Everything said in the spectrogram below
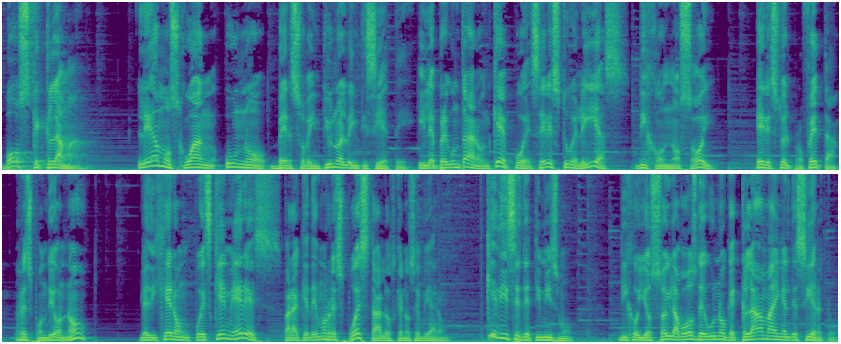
Voz que clama. Leamos Juan 1, verso 21 al 27. Y le preguntaron, ¿qué pues? ¿Eres tú Elías? Dijo, no soy. ¿Eres tú el profeta? Respondió, no. Le dijeron, pues ¿quién eres? Para que demos respuesta a los que nos enviaron. ¿Qué dices de ti mismo? Dijo, yo soy la voz de uno que clama en el desierto.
